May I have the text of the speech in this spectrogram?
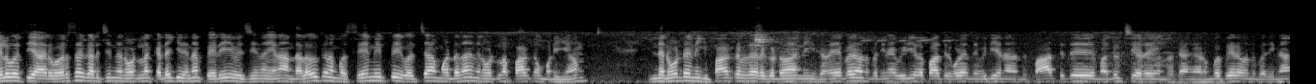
எழுபத்தி ஆறு வருஷம் கழிச்சு இந்த நோட்டெலாம் கிடைக்குதுன்னா பெரிய விஷயம் தான். ஏன்னா அந்த அளவுக்கு நம்ம சேமிப்பு வச்சா மட்டும்தான் இந்த நோட்டெலாம் பார்க்க முடியும். இந்த நோட்டை இன்றைக்கி பார்க்குறதா இருக்கட்டும். நீங்கள் நிறைய பேர் வந்து பார்த்தீங்கன்னா வீடியோவில் பார்த்துட்டு கூட இந்த வீடியோ நான் வந்து பார்த்துட்டு மகிழ்ச்சி அடையவங்க இருக்காங்க. ரொம்ப பேர் வந்து பார்த்தீங்கன்னா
